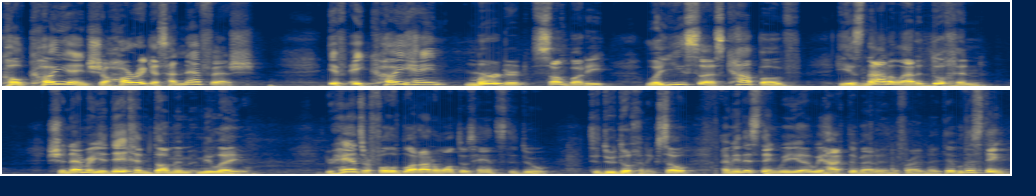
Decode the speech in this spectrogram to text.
kol koyen shaharegas hanefesh. If a kohen murdered somebody, layisas kapov, he is not allowed to duchen. Shenemer yedechem damim mileu. Your hands are full of blood. I don't want those hands to do to do duchening. So, I mean, this thing we uh, we hacked about it in the Friday night table. This thing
